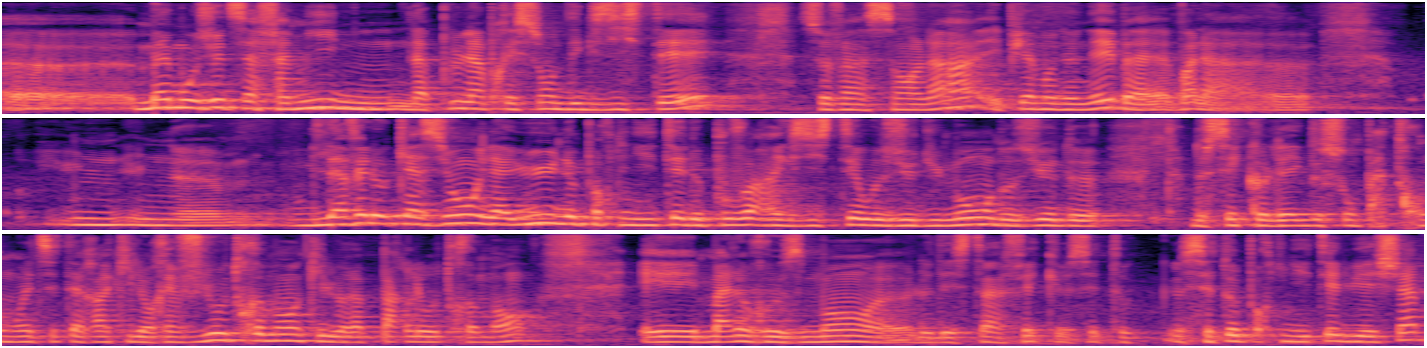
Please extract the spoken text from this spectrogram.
Euh, même aux yeux de sa famille, il n'a plus l'impression d'exister, ce Vincent-là. Et puis à un moment donné, ben, voilà, euh, il avait l'occasion, il a eu une opportunité de pouvoir exister aux yeux du monde, aux yeux de, de ses collègues, de son patron, etc., qu'il aurait vu autrement, qu'il aurait parlé autrement. Et malheureusement, euh, le destin fait que cette, cette opportunité lui échappe.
